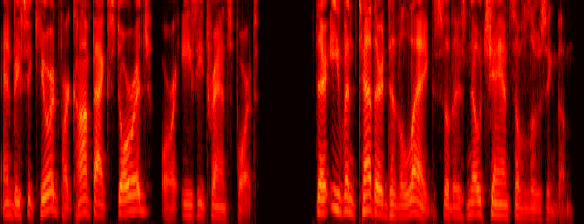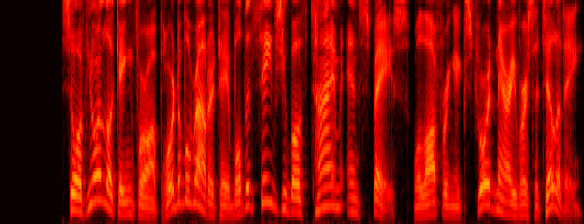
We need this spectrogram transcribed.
and be secured for compact storage or easy transport. They're even tethered to the legs so there's no chance of losing them. So if you're looking for a portable router table that saves you both time and space while offering extraordinary versatility,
